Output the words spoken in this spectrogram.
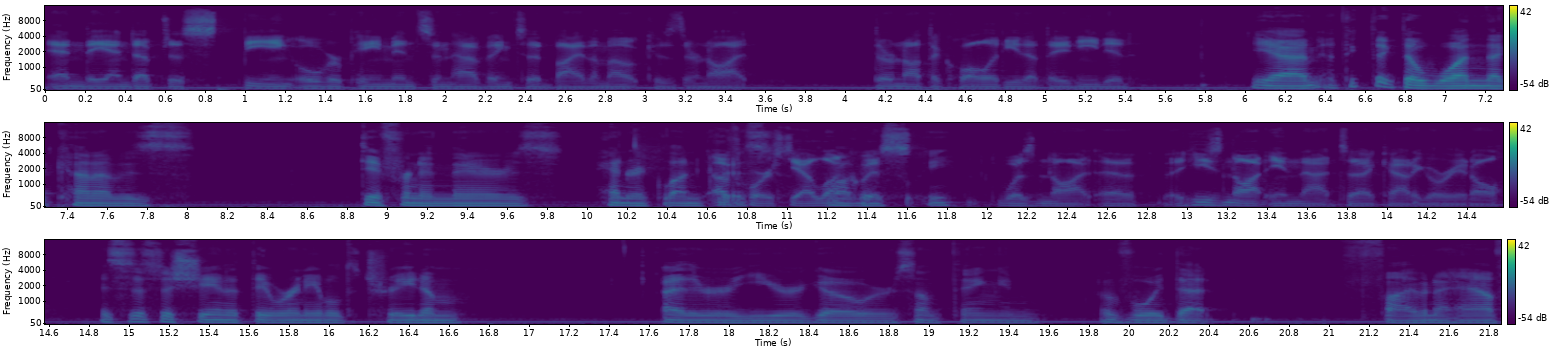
And they end up just being overpayments and having to buy them out cuz they're not they're not the quality that they needed. yeah, I, think like the one that kind of is different in there is Henrik Lundqvist. Of course, yeah, Lundqvist obviously. was not uh, he's not in that uh, category at all. It's just a shame that they weren't able to trade him either a year ago or something and avoid that five and a half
